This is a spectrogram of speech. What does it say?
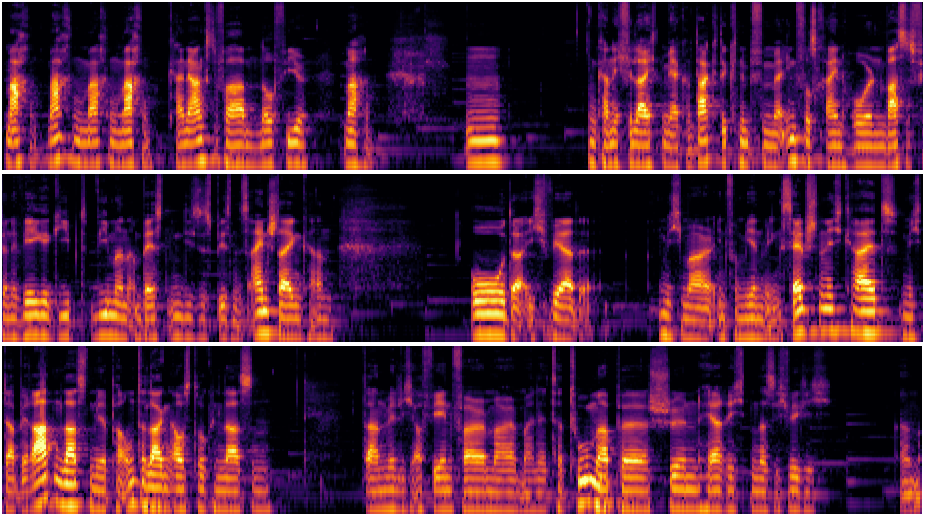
machen, machen, machen, machen. Keine Angst davor haben, no fear, machen. Mhm. Dann kann ich vielleicht mehr Kontakte knüpfen, mehr Infos reinholen, was es für eine Wege gibt, wie man am besten in dieses Business einsteigen kann. Oder ich werde mich mal informieren wegen Selbstständigkeit, mich da beraten lassen, mir ein paar Unterlagen ausdrucken lassen. Dann will ich auf jeden Fall mal meine Tattoo-Mappe schön herrichten, dass ich wirklich ähm,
